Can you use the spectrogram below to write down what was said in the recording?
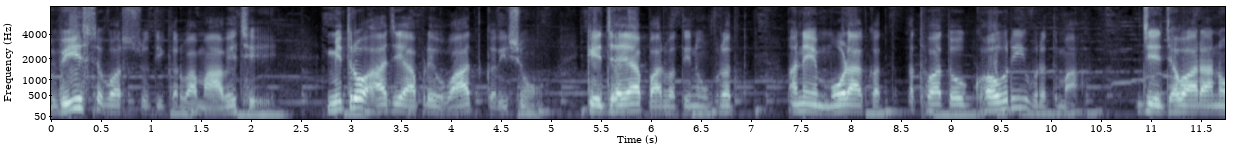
વીસ વર્ષ સુધી કરવામાં આવે છે. મિત્રો, આજે આપણે વાત કરીશું કે જયા પાર્વતીનું વ્રત અને મોડાકત અથવા તો ગૌરી વ્રતમાં જે જવારાનો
